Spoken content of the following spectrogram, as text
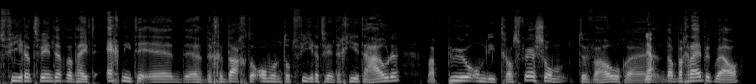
tot 24. Dat heeft echt niet de, eh, de, de gedachte om hem tot 24 hier te houden. Maar puur om die transfersom te verhogen. Ja. Dat begrijp ik wel.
